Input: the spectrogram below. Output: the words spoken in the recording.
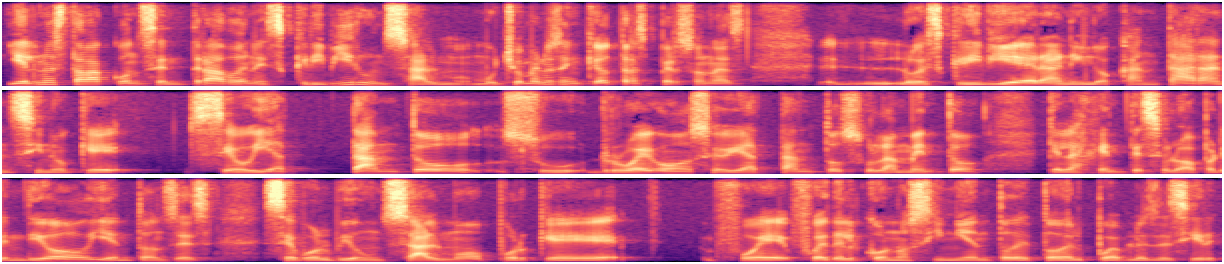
Y él no estaba concentrado en escribir un salmo, mucho menos en que otras personas eh, lo escribieran y lo cantaran, sino que se oía tanto su ruego, se oía tanto su lamento, que la gente se lo aprendió y entonces se volvió un salmo porque fue, fue del conocimiento de todo el pueblo, es decir,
